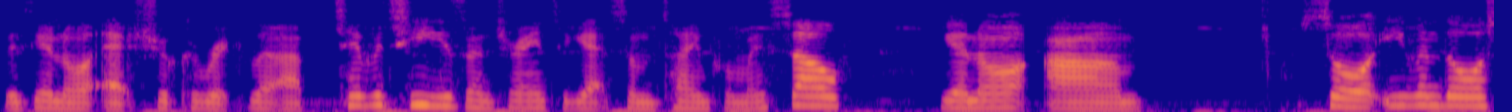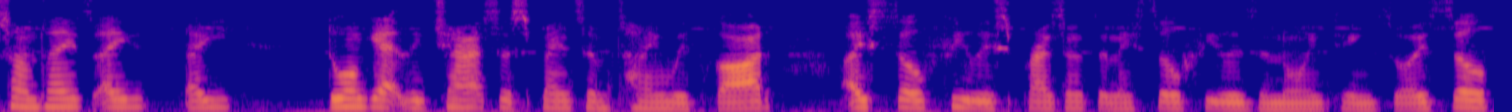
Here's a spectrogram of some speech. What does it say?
with, you know, extracurricular activities and trying to get some time for myself, you know, um, so even though sometimes I, I don't get the chance to spend some time with God, I still feel His presence and I still feel His anointing. So I still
